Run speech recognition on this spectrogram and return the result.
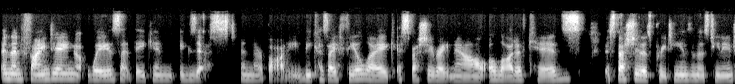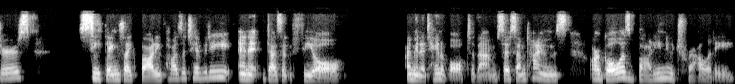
and then finding ways that they can exist in their body because i feel like especially right now a lot of kids especially those preteens and those teenagers see things like body positivity and it doesn't feel i mean attainable to them so sometimes our goal is body neutrality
